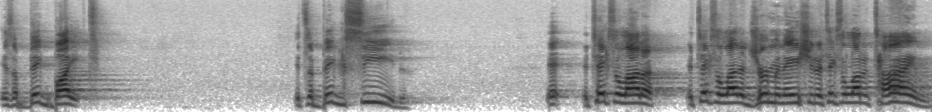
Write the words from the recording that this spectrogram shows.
is a big bite. It's a big seed. It, it takes a lot of it takes a lot of germination, it takes a lot of time.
